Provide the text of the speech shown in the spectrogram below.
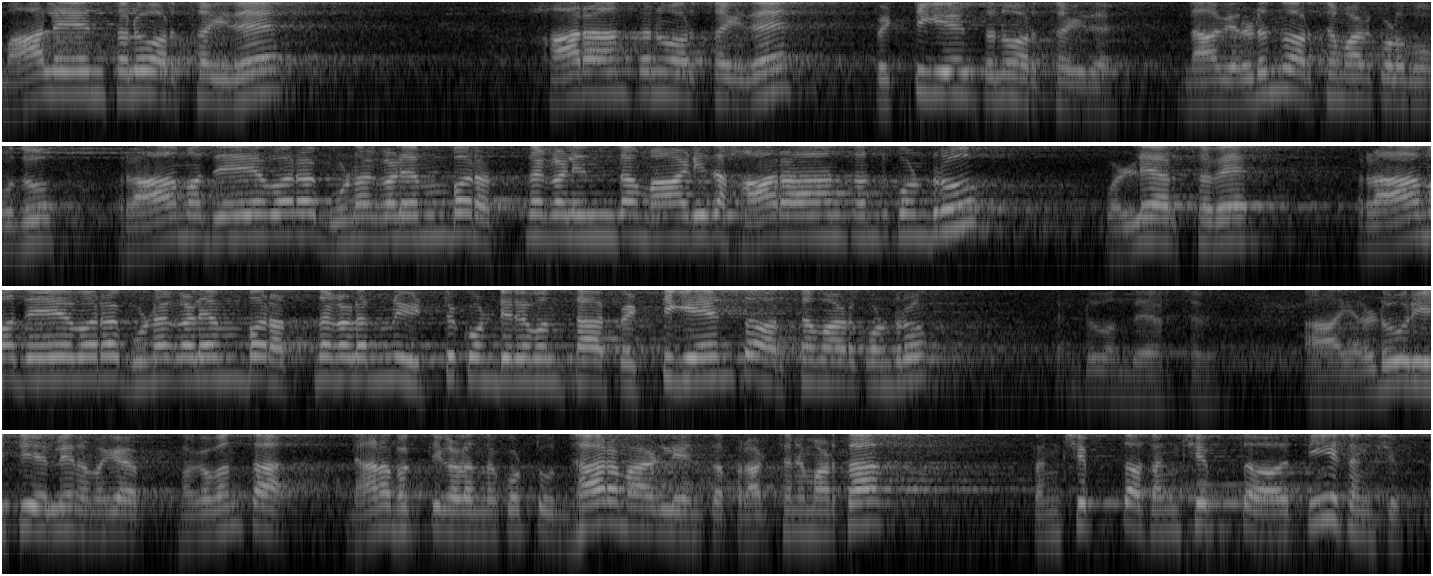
ಮಾಲೆ ಅಂತಲೂ ಅರ್ಥ ಇದೆ, ಹಾರ ಅಂತಲೂ ಅರ್ಥ ಇದೆ, ಪೆಟ್ಟಿಗೆ ಅಂತಲೂ ಅರ್ಥ ಇದೆ. ನಾವೆರಡನ್ನೂ ಅರ್ಥ ಮಾಡ್ಕೊಳ್ಬಹುದು. ರಾಮದೇವರ ಗುಣಗಳೆಂಬ ರತ್ನಗಳಿಂದ ಮಾಡಿದ ಹಾರ ಅಂತ ಅಂದುಕೊಂಡ್ರೂ ಒಳ್ಳೆ ಅರ್ಥವೇ. ರಾಮದೇವರ ಗುಣಗಳೆಂಬ ರತ್ನಗಳನ್ನು ಇಟ್ಟುಕೊಂಡಿರುವಂತಹ ಪೆಟ್ಟಿಗೆ ಅಂತ ಅರ್ಥ ಮಾಡಿಕೊಂಡ್ರು. ಎರಡು ಒಂದೇ ಅರ್ಥವೇ. ಆ ಎರಡೂ ರೀತಿಯಲ್ಲಿ ನಮಗೆ ಭಗವಂತ ಜ್ಞಾನಭಕ್ತಿಗಳನ್ನು ಕೊಟ್ಟು ಉದ್ಧಾರ ಮಾಡಲಿ ಅಂತ ಪ್ರಾರ್ಥನೆ ಮಾಡ್ತಾ, ಸಂಕ್ಷಿಪ್ತ ಸಂಕ್ಷಿಪ್ತ, ಅತೀ ಸಂಕ್ಷಿಪ್ತ.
